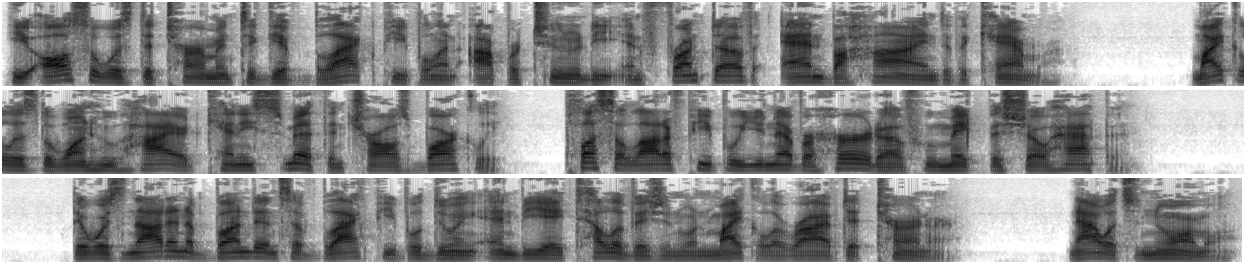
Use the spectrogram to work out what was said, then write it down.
He also was determined to give black people an opportunity in front of and behind the camera. Michael is the one who hired Kenny Smith and Charles Barkley, plus a lot of people you never heard of who make the show happen. There was not an abundance of black people doing NBA television when Michael arrived at Turner. Now it's normal,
